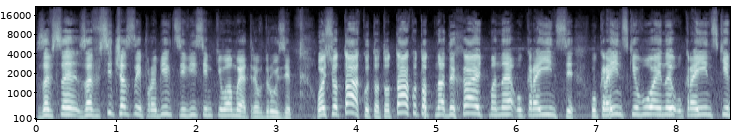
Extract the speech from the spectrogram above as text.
за все за всі часи пробіг ці 8 кілометрів, друзі. Ось отак от, от, отак от, от надихають мене українці, українські воїни, українські.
